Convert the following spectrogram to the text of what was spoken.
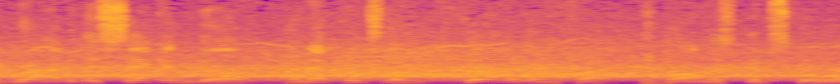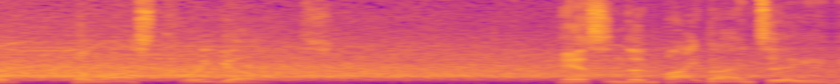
McGrath with his second goal. And that puts them further in front. The Bombers have scored the last three goals. Essendon by 19.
